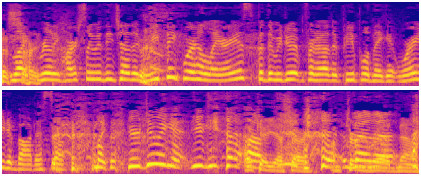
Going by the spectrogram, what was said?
yeah, like really harshly with each other. We think we're hilarious, but then we do it in front of other people, and they get worried about us. So I'm like, "You're doing it. You can't." Um, okay. Yeah. Sorry. I'm turning but, red now.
